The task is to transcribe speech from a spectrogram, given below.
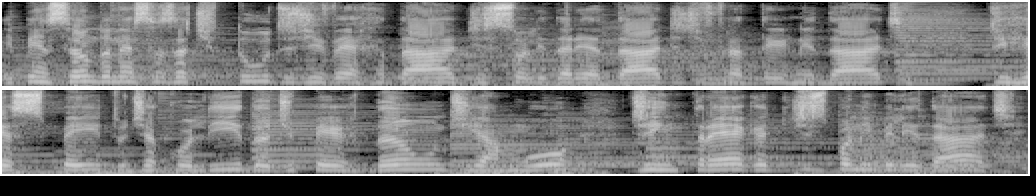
E pensando nessas atitudes de verdade, de solidariedade, de fraternidade, de respeito, de acolhida, de perdão, de amor, de entrega, de disponibilidade.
